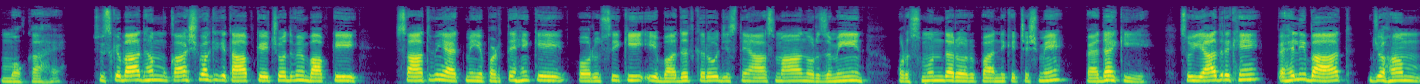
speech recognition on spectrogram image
موقع ہے۔ اس کے بعد ہم مکاشوا کی کتاب کے چودویں باپ کی ساتویں آیت میں یہ پڑھتے ہیں کہ اور اسی کی عبادت کرو جس نے آسمان اور زمین اور سمندر اور پانی کے چشمے پیدا کیے۔ سو یاد رکھیں، پہلی بات جو ہم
